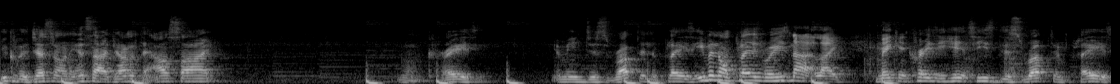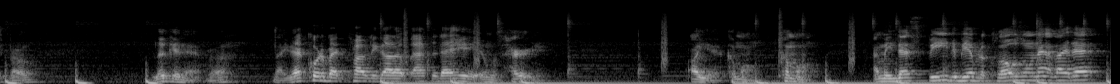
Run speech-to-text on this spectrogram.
you could put Justin on the inside, Jonathan outside. Going crazy. I mean, disrupting the plays. Even on plays where he's not like making crazy hits, he's disrupting plays, bro. Look at that, bro. Like that quarterback probably got up after that hit and was hurting. Oh yeah, come on, come on. I mean, that speed to be able to close on that like that,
